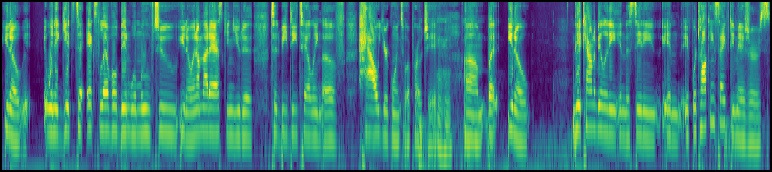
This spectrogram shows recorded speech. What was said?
you know, when it gets to X level, then we'll move to, you know, and I'm not asking you to to be detailing of how you're going to approach it, um, but you know, the accountability in the city in if we're talking safety measures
